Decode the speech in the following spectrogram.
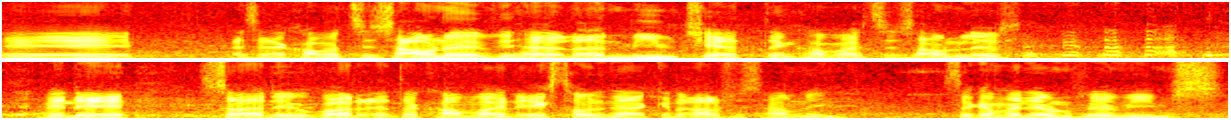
Øh, altså, jeg kommer til savne, vi havde jo lavet en meme-chat, den kommer jeg til savne lidt. Men øh, så er det jo godt, at der kommer en ekstraordinær generalforsamling. Så kan man lave nogle flere memes.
